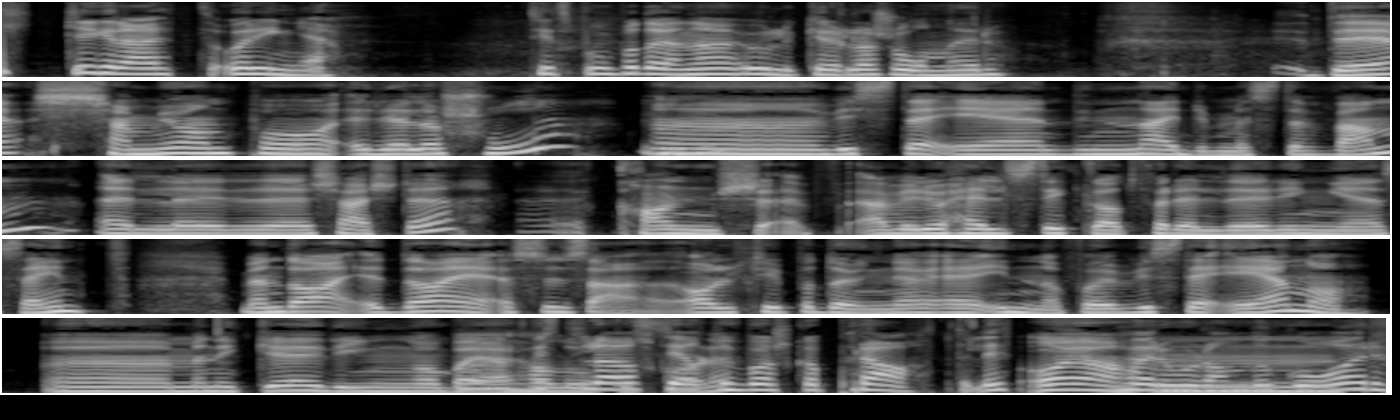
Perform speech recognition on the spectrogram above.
ikke greit å ringe? Tidspunkt på døgnet, ulike relasjoner. Det kommer jo an på relasjon. Eh, hvis det er din nærmeste venn eller kjæreste, kanskje Jeg vil jo helst ikke at foreldre ringer seint, men da, da syns jeg all tid på døgnet er innafor hvis det er noe. Eh, men ikke ring og bare 'hallo, hvis, la oss si at du bare skal prate litt, oh, ja, høre hvordan det mm. går.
